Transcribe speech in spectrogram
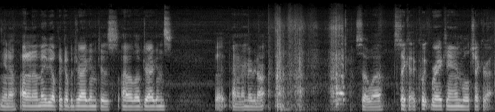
you know, I don't know. Maybe I'll pick up a dragon because I love dragons. But, I don't know, maybe not. So, uh, let's take a quick break and we'll check her out.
